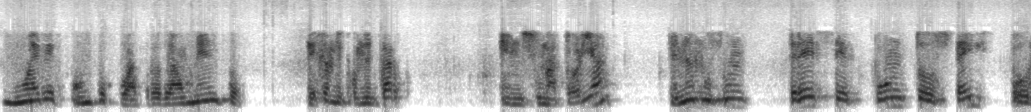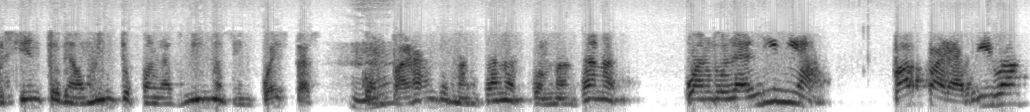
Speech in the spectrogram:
9.4 de aumento. Déjame comentar, en sumatoria tenemos un 13.6% de aumento con las mismas encuestas, comparando manzanas con manzanas. Cuando la línea va para arriba,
